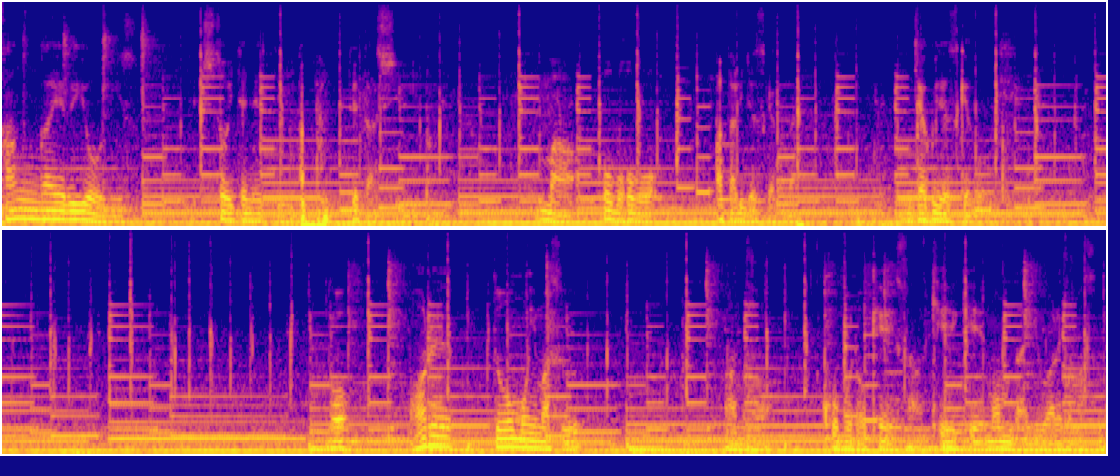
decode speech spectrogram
あ考えるようにしといてねって言ってたしまあほぼほぼ当たりですけどね。逆ですけど。れどう思います？あの小室圭さん KK 問題言われてますね。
